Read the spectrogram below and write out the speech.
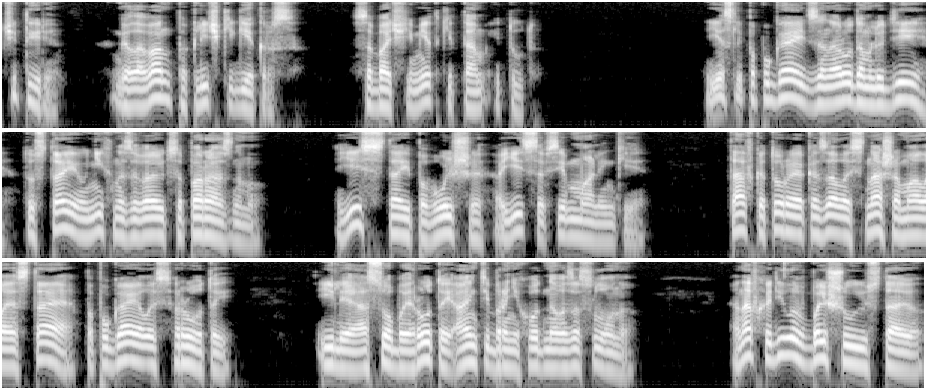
4. Голован по кличке Геккерс. Собачьи метки там и тут. Если попугаить за народом людей, то стаи у них называются по-разному. Есть стаи побольше, а есть совсем маленькие. Та, в которой оказалась наша малая стая, попугаилась ротой или особой ротой антибронеходного заслона. Она входила в большую стаю,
